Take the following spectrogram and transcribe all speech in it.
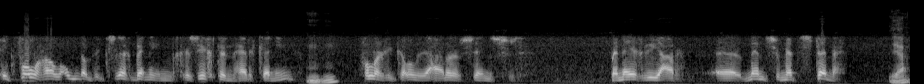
ik volg al, omdat ik slecht ben in gezichtenherkenning, Mhm. Volg ik al jaren sinds mijn negende jaar eh, mensen met stemmen. Ja.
